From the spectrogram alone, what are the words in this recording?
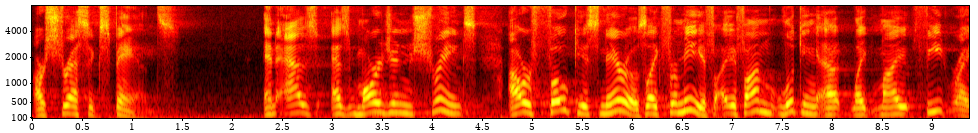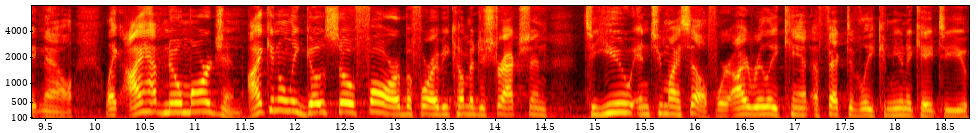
our stress expands. And as, as margin shrinks, our focus narrows. Like for me, if, if I'm looking at like my feet right now, like I have no margin. I can only go so far before I become a distraction to you and to myself, where I really can't effectively communicate to you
